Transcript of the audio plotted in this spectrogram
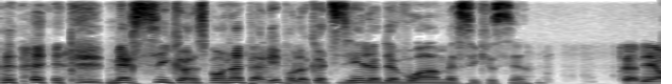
Merci, correspondant à Paris pour le quotidien Le Devoir. Merci, Christian. Très bien.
